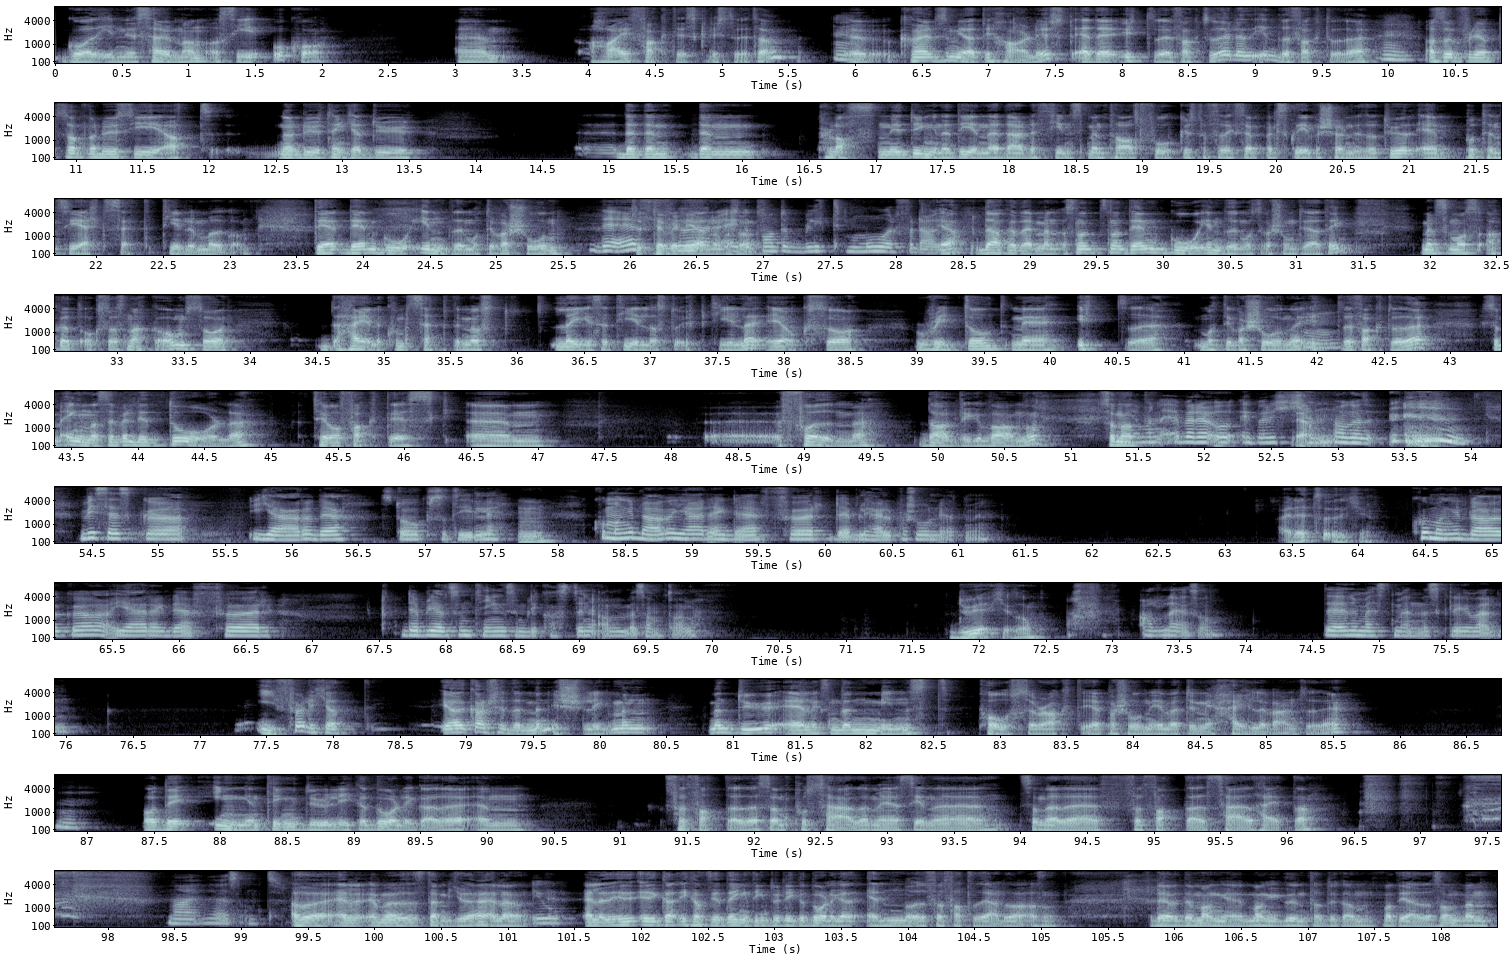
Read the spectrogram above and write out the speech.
går inn i saumene og sier 'ok, um, har jeg faktisk lyst til dette'? Mm. Hva er det som gjør at de har lyst? Er det ytre faktorer eller indre faktorer? Altså, fordi at, sant, når du sier at Når du tenker at du eh, det- den, den plassen i dyngene dine der det fins mentalt fokus til f.eks. skrive skjønnlitteratur, er potensielt sett tidlig om morgenen. Det, det er en god indre motivasjon. Det er til- til før jeg har på en måte blitt mor for dagen. Ja, det er akkurat det Men. Sånn sånn det er en god indre motivasjon til å gjøre ting. Men som vi akkurat også snakka om, så det hele konseptet med å leie seg tidlig og stå opp tidlig er også riddled med ytre motivasjoner, ytre faktorer, som egner seg veldig dårlig til å faktisk øh, forme daglige vaner. Sånn Ja, men jeg bare, jeg bare kjenner også at hvis jeg skal gjøre det, stå opp så tidlig, Mm. hvor mange dager gjør jeg det før det blir hele personligheten min? Nei, det tror jeg ikke. Hvor mange dager gjør jeg det før det blir en sånn ting som blir kastet inn i alle samtaler? Du er ikke sånn. Alle er sånn. Det er det mest menneskelige i verden. Jeg føler ikke at Ja, kanskje det er menneskelig, men, men du er liksom den minst poseraktige personen jeg vet om i hele verden til deg. Mm. Og det er ingenting du liker dårligere enn forfattere som poserer med sine sånne forfattersærheter. Nei, det er sant. Altså, eller, men Stemmer ikke det? Eller, Jo. eller jeg, jeg, kan, jeg kan si at det er ingenting du liker dårligere enn når forfatter gjør det. da, altså. For det, det er mange, mange grunner til at du kan måte, gjøre det sånn, men,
